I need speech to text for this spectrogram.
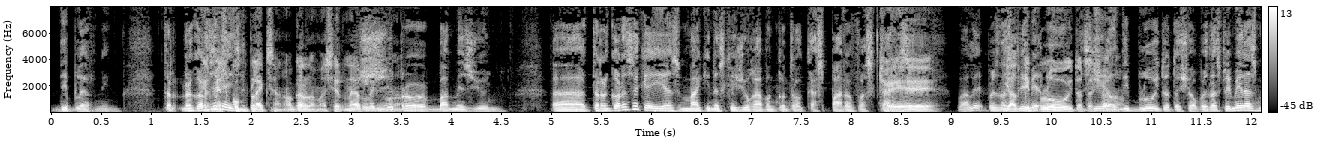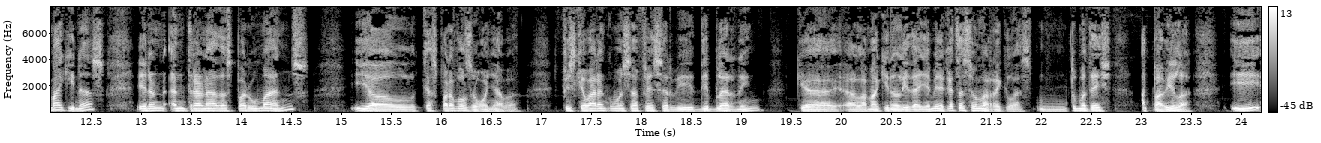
deep learning. Te recordes és més aquells- complexa, no?, que la machine learning. Sí, no? però va més lluny. Uh, te recordes aquelles màquines que jugaven contra el Kasparov escacs? Sí. Vale? Pues I el Deep primer- Blue i tot sí, això, el no? Deep Blue i tot això. Pues les primeres màquines eren entrenades per humans i el Kasparov els guanyava. Fins que varen començar a fer servir Deep Learning, que a la màquina li deia, mira, aquestes són les regles, mm, tu mateix, espavila. I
